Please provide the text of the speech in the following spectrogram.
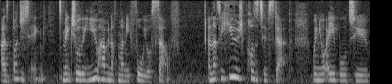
as budgeting to make sure that you have enough money for yourself. And that's a huge positive step when you're able to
